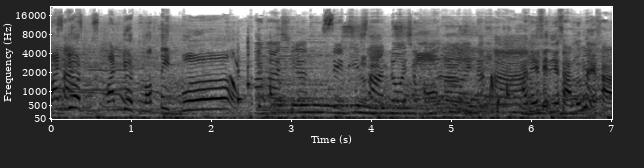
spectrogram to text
วันหยุดวันหยุดรถติดเวอร์มาเชียร์สินอีสานโดยเฉพาะเลยนะคะ อันนี้สินอีสานรุ่นไหนคะ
